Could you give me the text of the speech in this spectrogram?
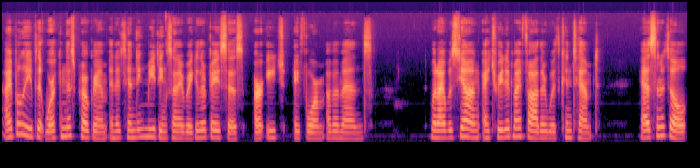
I believe that working this program and attending meetings on a regular basis are each a form of amends. When I was young, I treated my father with contempt. As an adult,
